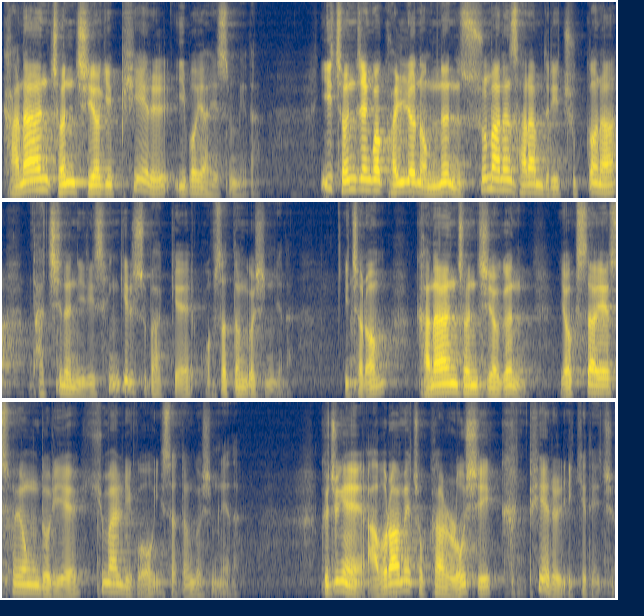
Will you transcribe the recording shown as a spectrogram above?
가나안 전 지역이 피해를 입어야 했습니다. 이 전쟁과 관련 없는 수많은 사람들이 죽거나 다치는 일이 생길 수밖에 없었던 것입니다. 이처럼 가나안 전 지역은 역사의 소용돌이에 휘말리고 있었던 것입니다. 그 중에 아브라함의 조카 롯이 큰 피해를 입게 되죠.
